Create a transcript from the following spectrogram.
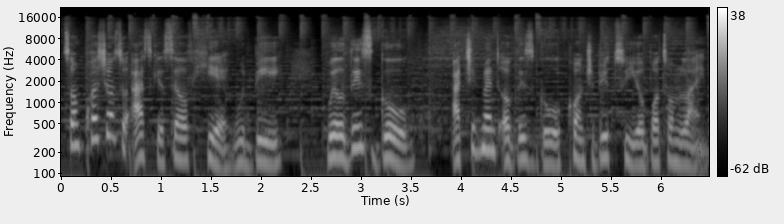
Some questions to ask yourself here would be Will this goal, achievement of this goal, contribute to your bottom line?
